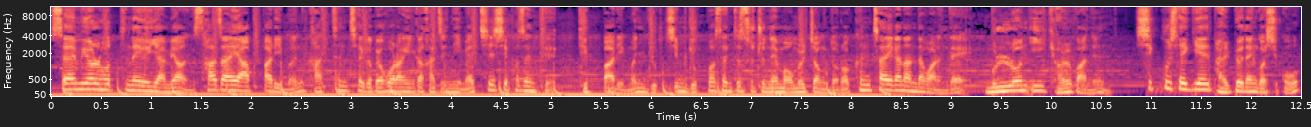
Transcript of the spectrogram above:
세뮤얼 호튼에 의하면 사자의 앞발임은 같은 체급의 호랑이가 가진 힘의 70%, 뒷발임은 66% 수준에 머물 정도로 큰 차이가 난다고 하는데 물론 이 결과는 19세기에 발표된 것이고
